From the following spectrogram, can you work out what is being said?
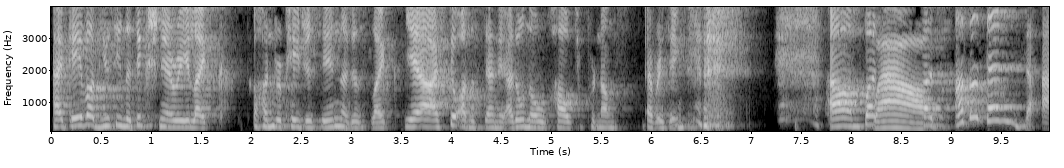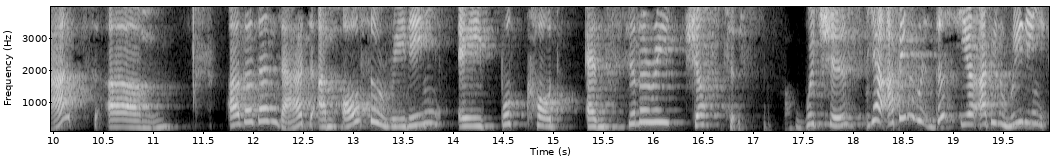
I gave up using the dictionary like 100 pages in. I just like, yeah, I still understand it. I don't know how to pronounce everything. um, but, wow. but other than that, um, other than that, I'm also reading a book called Ancillary Justice, which is, yeah, I've been, this year, I've been reading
